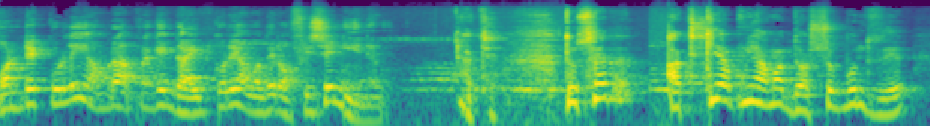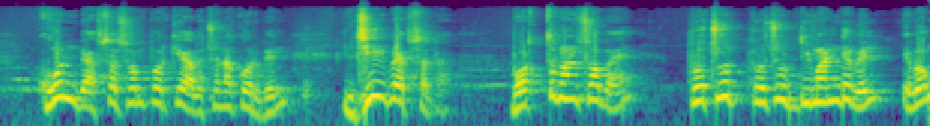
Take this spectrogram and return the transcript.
কন্ট্যাক্ট করলেই আমরা আপনাকে গাইড করে আমাদের অফিসে নিয়ে নেব। আচ্ছা। তো স্যার আজকে আপনি আমার দর্শক বন্ধুদের কোন ব্যবসা সম্পর্কে আলোচনা করবেন? যেই ব্যবসাটা বর্তমান সময়ে প্রচুর প্রচুর ডিমান্ডেবল এবং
